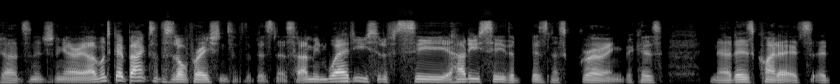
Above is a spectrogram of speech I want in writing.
Yeah, it's an interesting area. I want to go back to the sort of operations of the business. I mean, where do you sort of see how do you see the business growing? Because you know it is quite a it's it,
